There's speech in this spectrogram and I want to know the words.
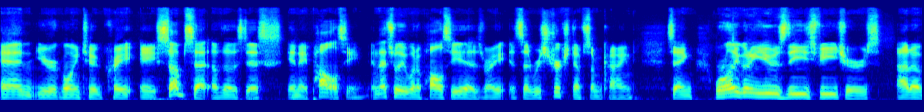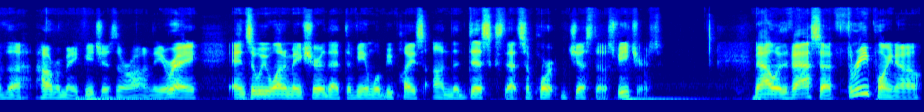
and you're going to create a subset of those disks in a policy. And that's really what a policy is, right? It's a restriction of some kind saying we're only going to use these features out of the however many features there are on the array. And so we want to make sure that the VM will be placed on the disks that support just those features. Now with VASA 3.0,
